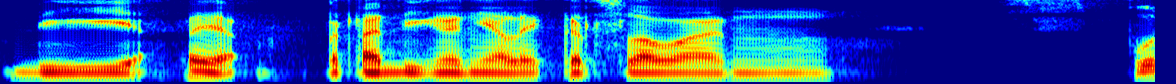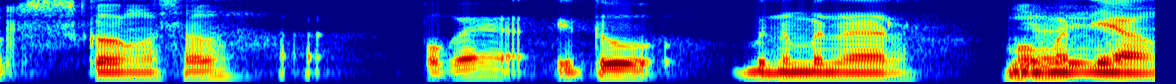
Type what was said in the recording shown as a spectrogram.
di apa ya pertandingannya Lakers lawan Spurs kalau nggak salah pokoknya itu benar-benar Iya, momen iya. yang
